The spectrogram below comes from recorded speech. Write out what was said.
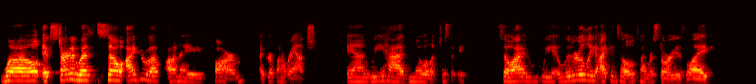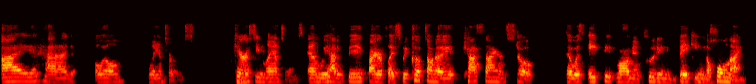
Well, it started with so I grew up on a farm. I grew up on a ranch and we had no electricity. So I we literally I can tell old timer stories like I had oil lanterns, hmm. kerosene lanterns, and we had a big fireplace. We cooked on a cast iron stove that was eight feet long, including baking the whole nine.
